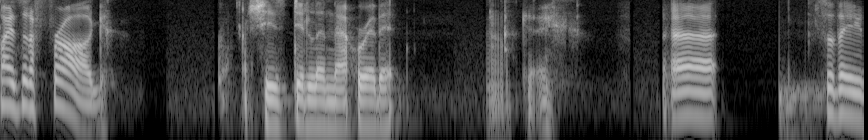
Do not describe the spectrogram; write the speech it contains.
Why is it a frog? She's diddling that ribbit. Okay. Uh, so they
